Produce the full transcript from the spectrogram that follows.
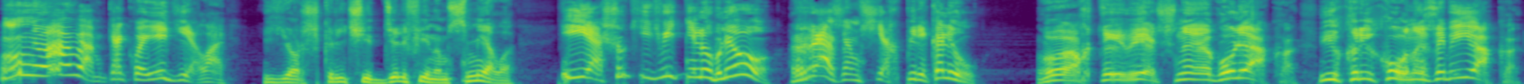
«Ну, а вам какое дело?» — Ёрш кричит дельфинам смело. «Я шутить ведь не люблю! Разом всех переколю!» «Ах ты вечная гуляка и крикун и забияка!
